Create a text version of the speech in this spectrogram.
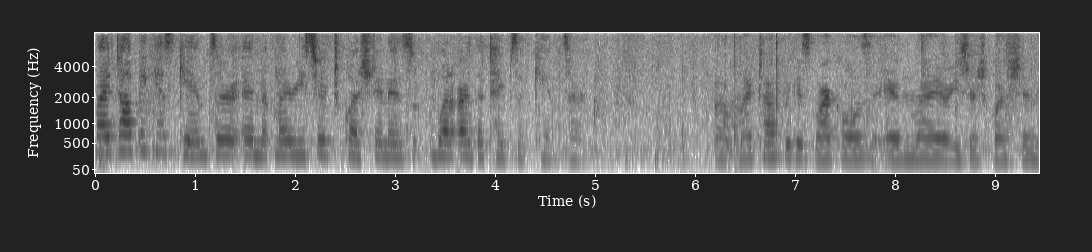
My topic is cancer and my research question is what are the types of cancer? Uh, my topic is black holes, and my research question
